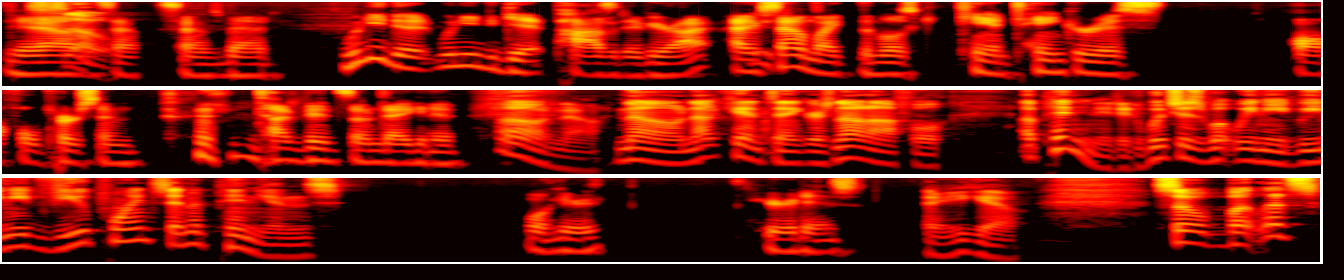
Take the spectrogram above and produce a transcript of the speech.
Yeah, So- that sounds, sounds bad. We need to we need to get positive here. I, I sound like the most cantankerous awful person. I've been so negative. Oh no, no, not cantankerous, not awful. Opinionated, which is what we need. We need viewpoints and opinions. Well, here, here it is. There you go. So, but let's,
